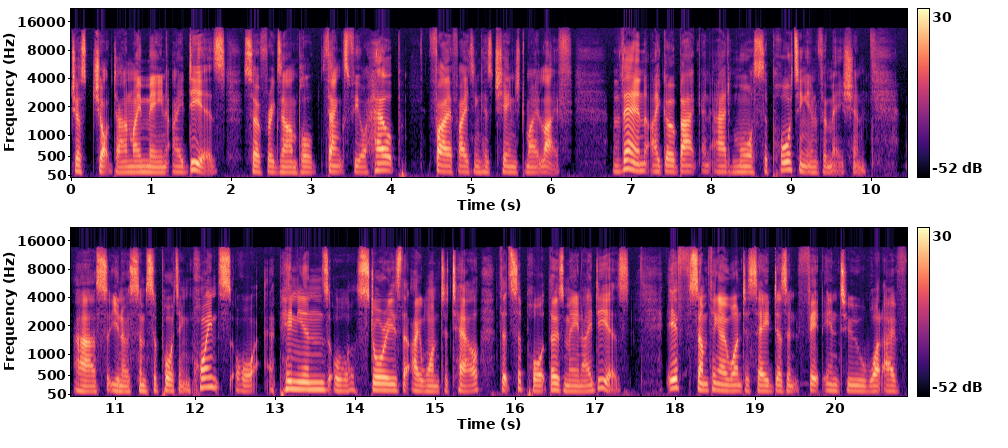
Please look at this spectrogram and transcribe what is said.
just jot down my main ideas. So for example, thanks for your help, firefighting has changed my life. Then I go back and add more supporting information uh, so, you know, some supporting points or opinions or stories that I want to tell that support those main ideas. If something I want to say doesn't fit into what I've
